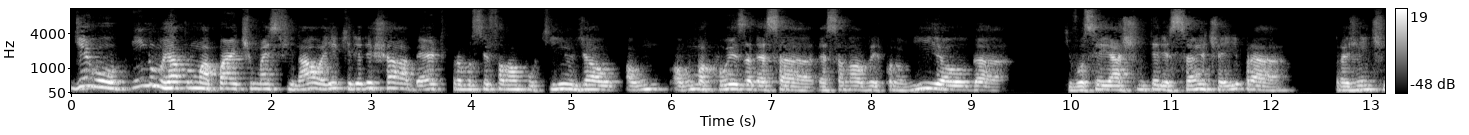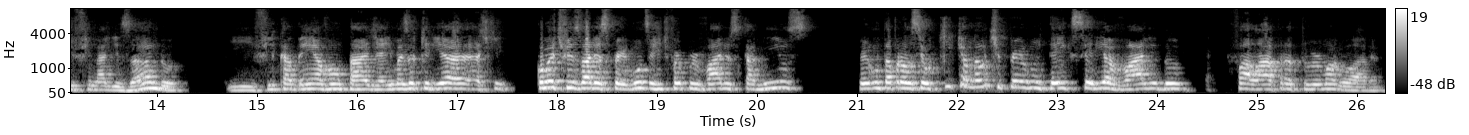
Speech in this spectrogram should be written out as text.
Diego, indo já para uma parte mais final aí, queria deixar aberto para você falar um pouquinho de algum, alguma coisa dessa, dessa nova economia ou da que você acha interessante aí para a gente ir finalizando. E fica bem à vontade aí, mas eu queria, acho que, como eu te fiz várias perguntas, a gente foi por vários caminhos, perguntar para você o que, que eu não te perguntei que seria válido falar para a turma agora.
